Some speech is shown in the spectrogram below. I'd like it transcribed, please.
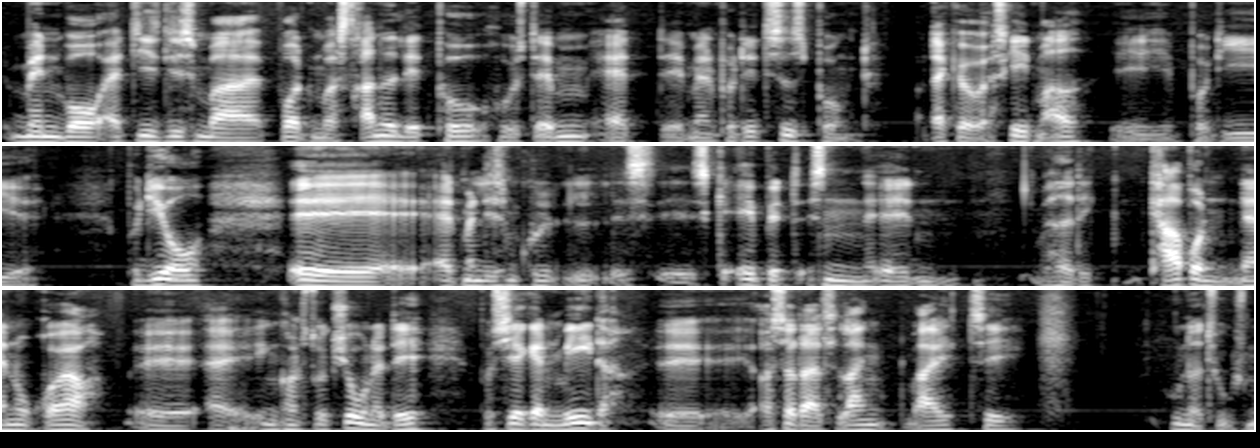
men hvor at de ligesom var, hvor den var strandet lidt på hos dem, at øh, man på det tidspunkt, og der kan jo være sket meget øh, på de øh, på de år, øh, at man ligesom kunne skabe et, sådan en, hvad hedder det, carbon nanorør, øh, en konstruktion af det på cirka en meter, øh, og så er der altså lang vej til 100.000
